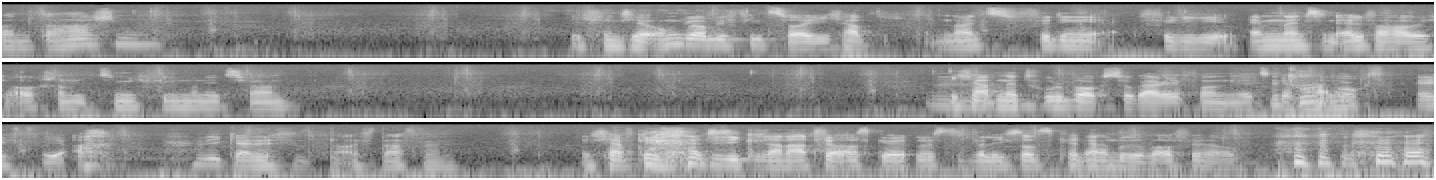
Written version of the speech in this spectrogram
Bandagen. Ich finde hier unglaublich viel Zeug. Ich habe für die für die M1911 habe ich auch schon ziemlich viel Munition. Ich habe eine Toolbox sogar gefunden jetzt Mhm. Eine gerade. Toolbox, echt. Ja. Wie geil ist das, ist das denn? Ich habe gerade die Granate ausgerüstet, weil ich sonst keine andere Waffe habe.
